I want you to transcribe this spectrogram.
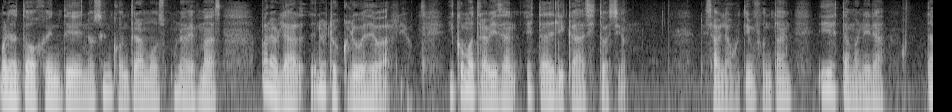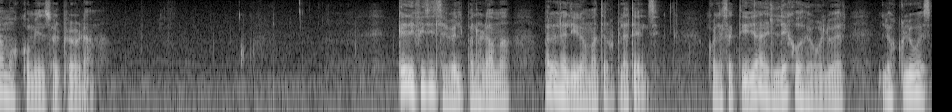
Buenas a todos gente, nos encontramos una vez más para hablar de nuestros clubes de barrio y cómo atraviesan esta delicada situación. Les habla Agustín Fontán y de esta manera damos comienzo al programa. Qué difícil se ve el panorama para la Liga Amateur Platense. Con las actividades lejos de volver, los clubes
